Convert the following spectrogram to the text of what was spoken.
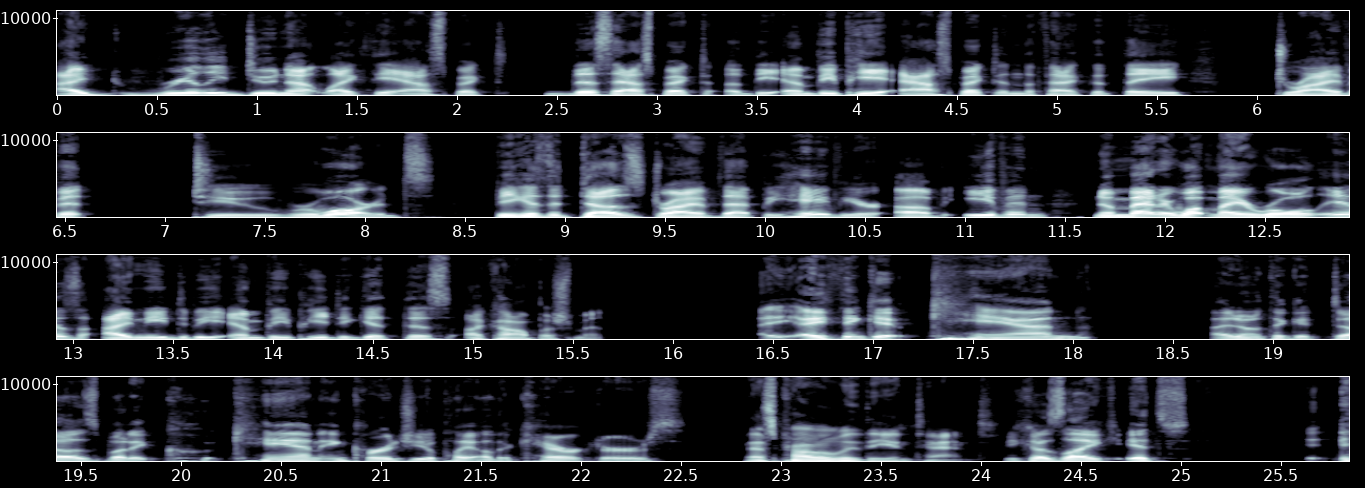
I really do not like the aspect this aspect of the MVP aspect and the fact that they drive it to rewards because it does drive that behavior of even no matter what my role is, I need to be MVP to get this accomplishment. I, I think it can. I don't think it does, but it c- can encourage you to play other characters That's probably the intent. because, like, it's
